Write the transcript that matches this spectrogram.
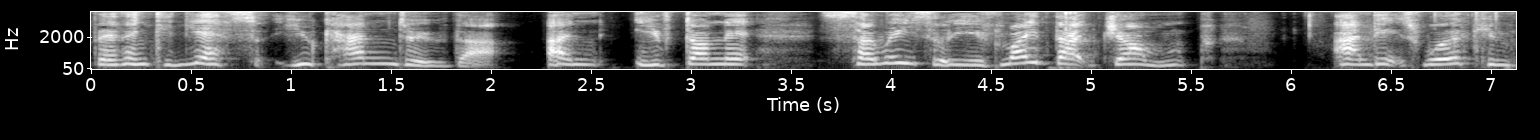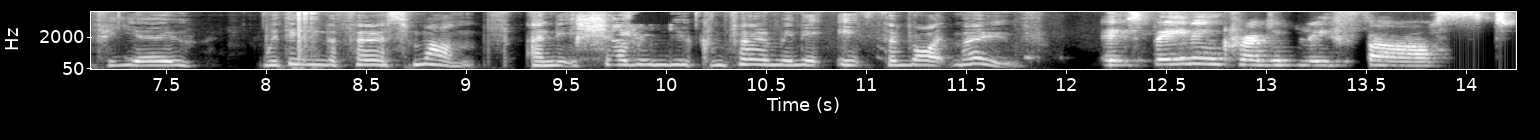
they're thinking, yes, you can do that. And you've done it so easily. You've made that jump and it's working for you within the first month and it's showing you confirming it, it's the right move. It's been incredibly fast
